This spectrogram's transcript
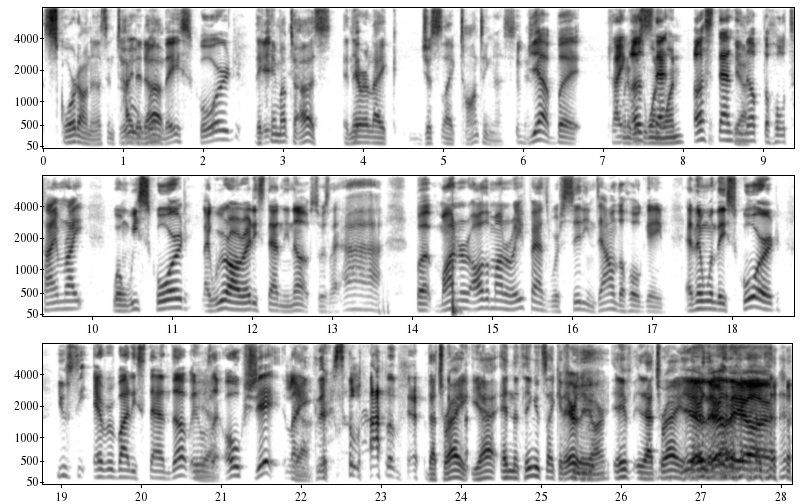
scored on us and tied Dude, it when up, they scored, they it- came up to us and they were like just like taunting us. Yeah, but like When it was us, sta- 1-1? us standing Yeah. up the whole time, right? When we scored, like we were already standing up, so it's like ah. But Monterey, all the Monterey fans were sitting down the whole game, and then when they scored, you see everybody stand up, and it was like oh shit, like Yeah. there's a lot of them. That's right. Yeah, and the thing is like if There you, they are. If that's right. Yeah, there they are.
